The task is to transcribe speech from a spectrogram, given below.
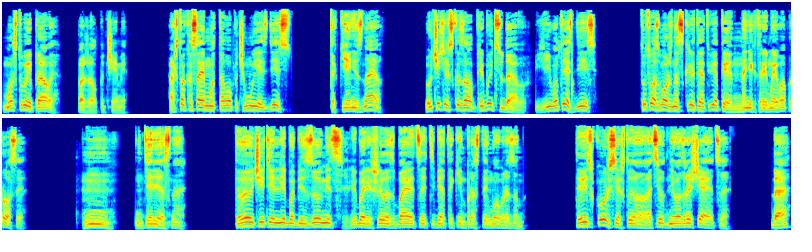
Может, вы и правы, пожал плечами. А что касаемо того, почему я здесь, так я не знаю. Учитель сказал прибыть сюда, и вот я здесь. Тут, возможно, скрытые ответы на некоторые мои вопросы. Хм, интересно. Твой учитель либо безумец, либо решил избавиться от тебя таким простым образом. Ты ведь в курсе, что отсюда не возвращаются? Да.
